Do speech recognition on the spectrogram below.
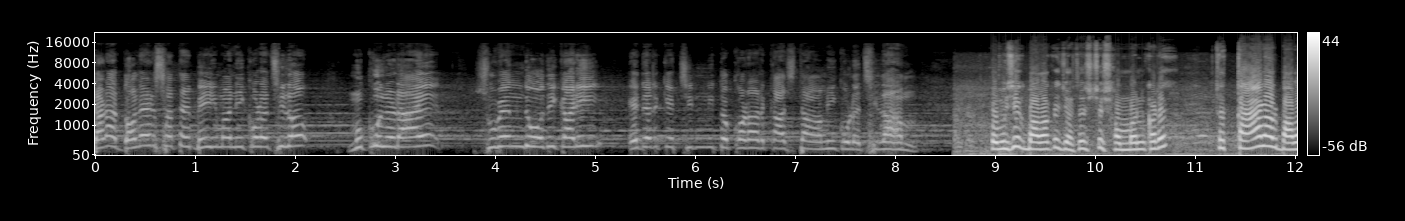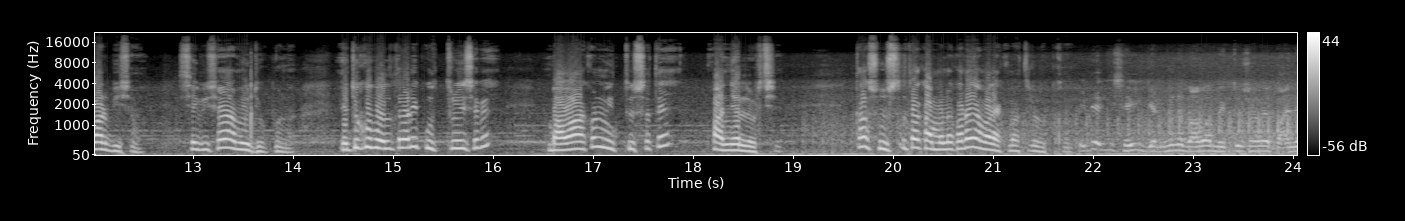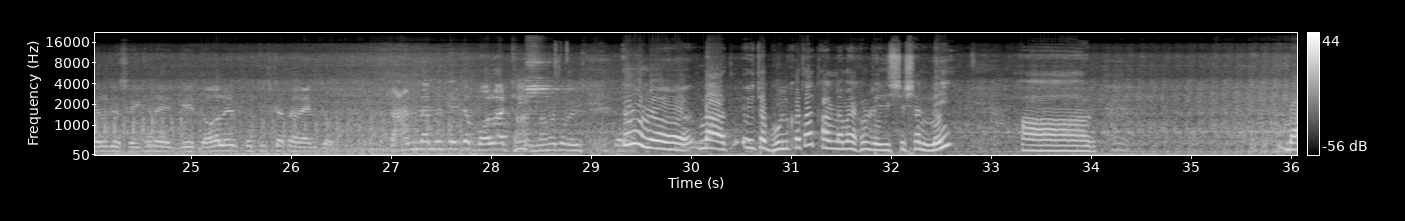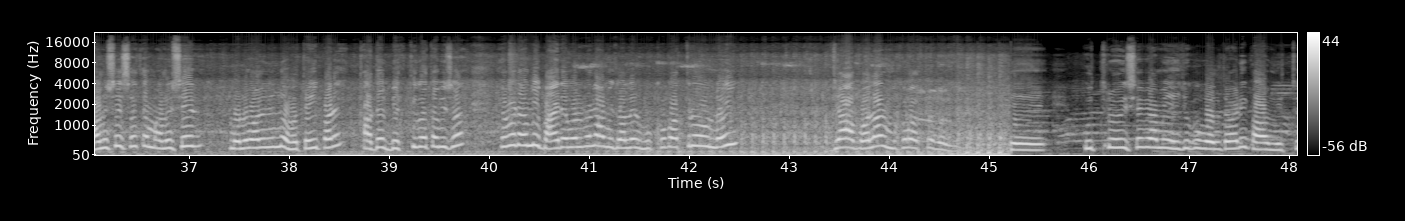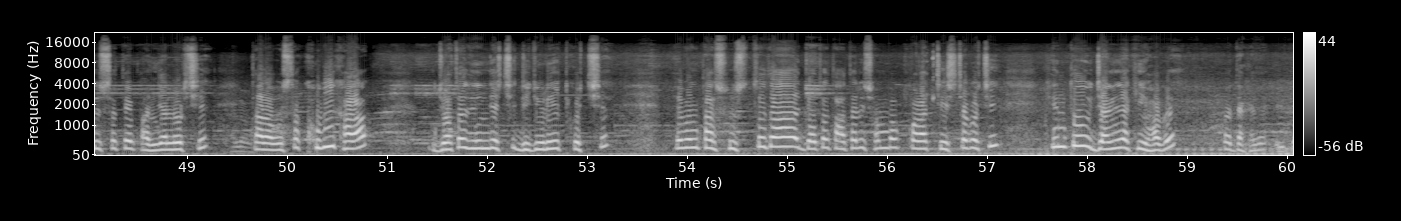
যারা দলের সাথে বেইমানি করেছিল মুকুল রায় শুভেন্দু অধিকারী এদেরকে চিহ্নিত করার কাজটা আমি করেছিলাম। অভিষেক বাবাকে যথেষ্ট সম্মান করে তো তার আর বাবার বিষয় সে বিষয়ে আমি ঢুকবো না। এটুকু বলতে পারি পুত্র হিসেবে বাবা এখন মৃত্যুর সাথে পাঞ্জা লড়ছে। তার সুস্থতা কামনা করাই আমার একমাত্র লক্ষ্য। এটা কি সেই যেখানে বাবা মৃত্যুর সঙ্গে পাঞ্জাবে সেইখানে যে দলের প্রতিষ্ঠাতার একজন তার নামে যে এটা বলা ঠিক? নামে তো দেখুন না, এটা ভুল কথা, তার নামে এখন রেজিস্ট্রেশন নেই। আর মানুষের সাথে মানুষের মনোমালিন্য হতেই পারে, তাদের ব্যক্তিগত বিষয়। এবার আমি বাইরে বলব না, আমি দলের মুখপাত্রও নই। যা বলার মুখপাত্র বলব। যে পুত্র হিসেবে আমি এইটুকু বলতে পারি, বাবা মৃত্যুর সাথে পাঞ্জা লড়ছে, তার অবস্থা খুবই খারাপ। যত দিন যাচ্ছে ডিজুরিয়েট করছে, এবং তার সুস্থতা যত তাড়াতাড়ি সম্ভব করার চেষ্টা করছি, কিন্তু জানি না কী হবে। এবার দেখা যায় এই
